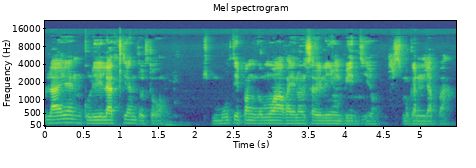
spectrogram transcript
Wala yan kulilat yan totoo. Buti pang gumawa kayo ng sarili yung video mas maganda pa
